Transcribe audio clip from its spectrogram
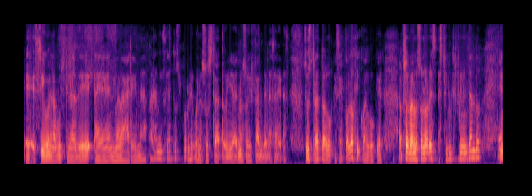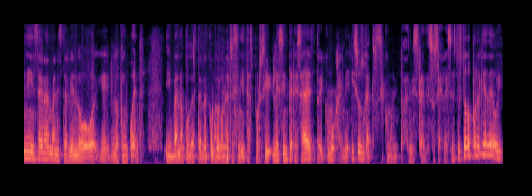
Eh, sigo en la búsqueda de eh, nueva arena para mis gatos, porque, bueno, sustrato, ya no soy fan de las arenas. Sustrato algo que sea ecológico, algo que absorba los olores. Estoy experimentando. En Instagram van a estar viendo eh, lo que encuentre y van a poder tener como algunas reseñitas por si les interesa. Estoy como Jaime y sus gatos, así como todas mis redes sociales. Esto es todo por el día de hoy.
